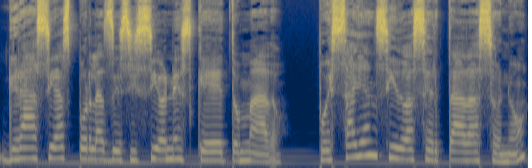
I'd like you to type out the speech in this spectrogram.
Gracias por las decisiones que he tomado, pues hayan sido acertadas o no,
